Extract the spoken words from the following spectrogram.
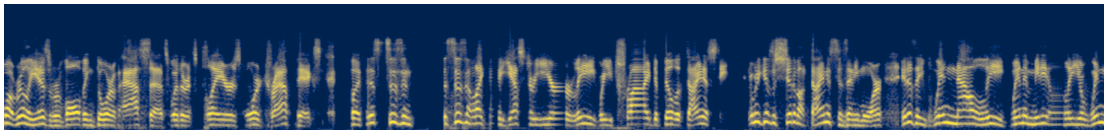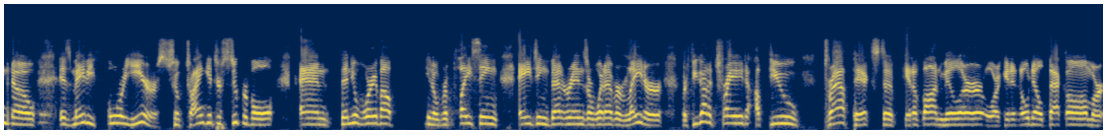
well, it really is a revolving door of assets, whether it's players or draft picks. But this isn't this isn't like the yesteryear league where you tried to build a dynasty. Nobody gives a shit about dynasties anymore. It is a win now league. Win immediately. Your window is maybe four years. So try and get your Super Bowl, and then you'll worry about you know replacing aging veterans or whatever later. But if you got to trade a few draft picks to get a Von Miller or get an Odell Beckham or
